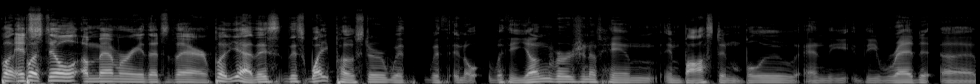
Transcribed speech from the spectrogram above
But it's but still a memory that's there. but yeah, this this white poster with with an with a young version of him embossed in blue and the the red uh,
